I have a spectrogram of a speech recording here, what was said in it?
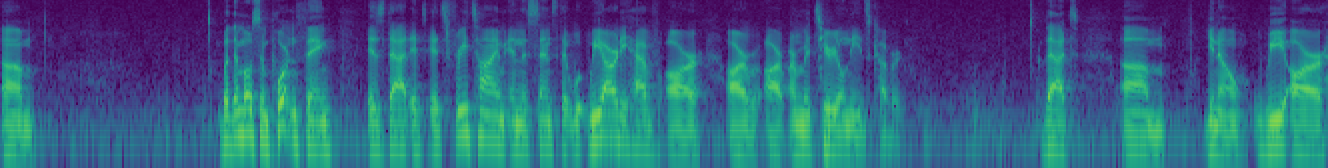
Um, but the most important thing is that it's, it's free time in the sense that we already have our, our, our, our material needs covered. That, um, you know, we are,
